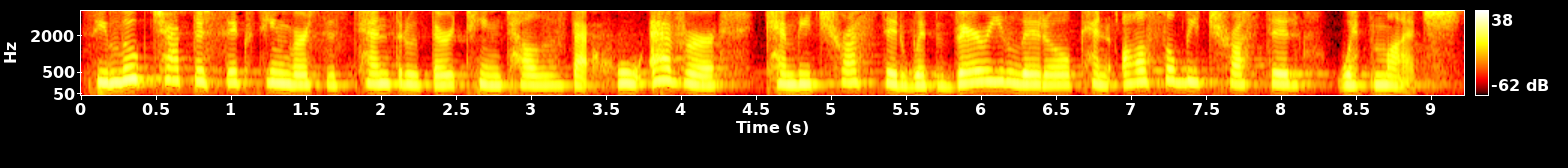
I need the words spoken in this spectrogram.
See, Luke chapter 16, verses 10 through 13 tells us that whoever can be trusted with very little can also be trusted with much.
